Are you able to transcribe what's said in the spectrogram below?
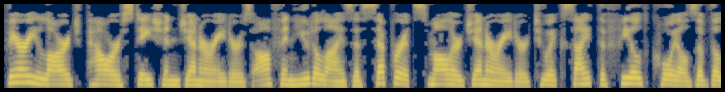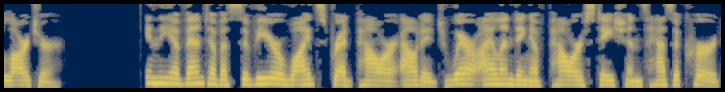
Very large power station generators often utilize a separate smaller generator to excite the field coils of the larger. In the event of a severe widespread power outage where islanding of power stations has occurred,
